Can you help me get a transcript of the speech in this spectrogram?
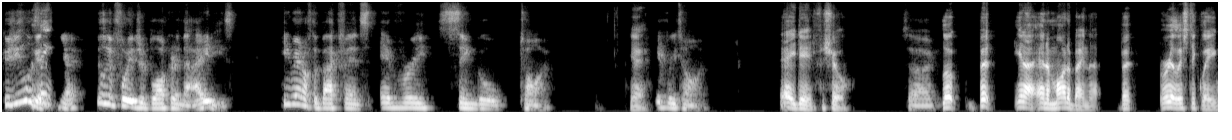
Because you look I at think- you know you look at footage of Blocker in the eighties. He ran off the back fence every single time. Yeah, Every time. yeah, he did for sure. So Look, but you know, and it might have been that, but realistically,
